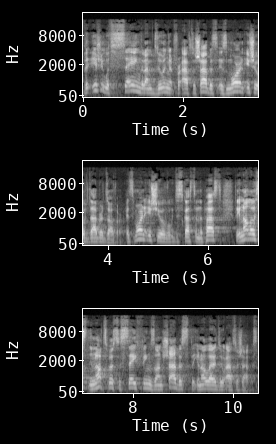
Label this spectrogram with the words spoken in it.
The issue with saying that I'm doing it for after Shabbos is more an issue of daber dover. It's more an issue of what we discussed in the past. That you're not, you're not supposed to say things on Shabbos that you're not allowed to do after Shabbos.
